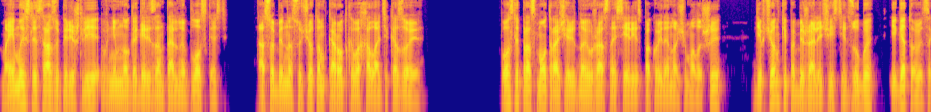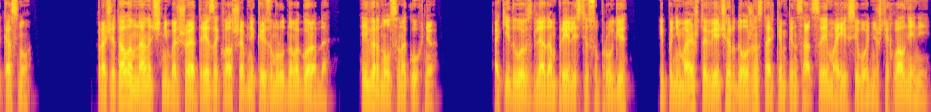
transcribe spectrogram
Мои мысли сразу перешли в немного горизонтальную плоскость, особенно с учетом короткого халатика Зои. После просмотра очередной ужасной серии «Спокойной ночи, малыши» девчонки побежали чистить зубы и готовиться ко сну прочитал им на ночь небольшой отрезок волшебника изумрудного города и вернулся на кухню. Окидываю взглядом прелести супруги и понимаю, что вечер должен стать компенсацией моих сегодняшних волнений.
